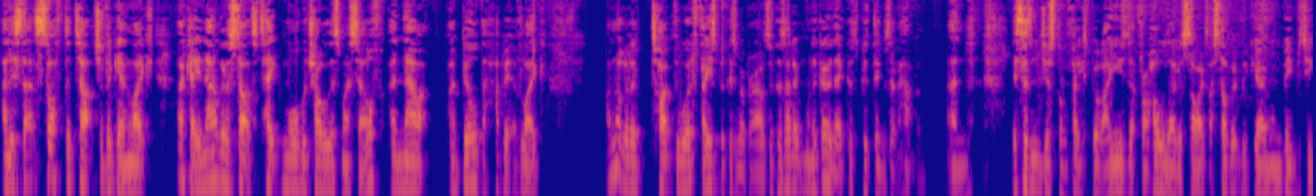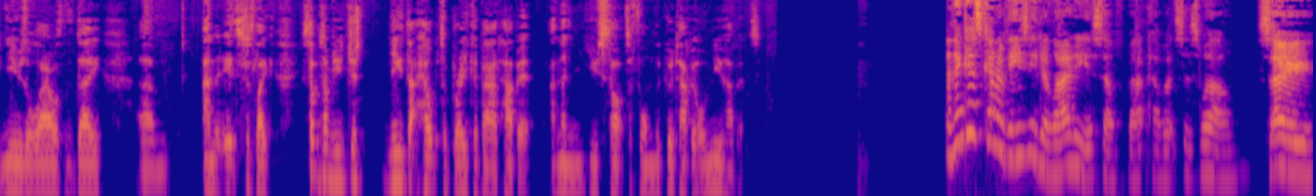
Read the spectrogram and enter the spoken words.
And it's that softer touch of again, like, okay, now I'm going to start to take more control of this myself. And now I build the habit of like, I'm not going to type the word Facebook as my browser because I don't want to go there because good things don't happen. And this isn't just on Facebook. I use that for a whole load of sites. I stop it with going on BBC News all hours of the day. Um, and it's just like sometimes you just need that help to break a bad habit, and then you start to form the good habit or new habits. I think it's kind of easy to lie to yourself about habits as well. So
